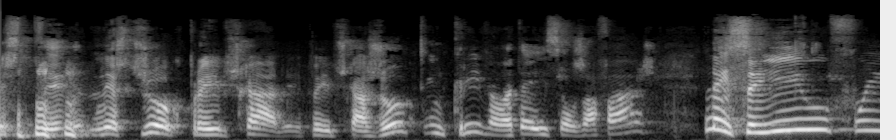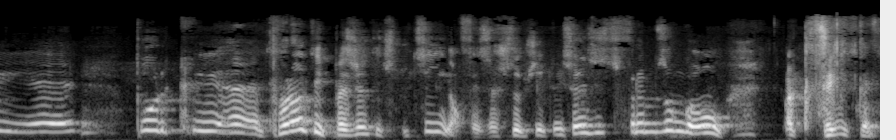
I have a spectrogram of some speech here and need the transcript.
este- neste jogo para ir, buscar, para ir buscar jogo, incrível, até isso ele já faz. Nem saiu, foi. é, porque, é, pronto, e depois a gente diz: sim, ele fez as substituições e sofremos um gol. Ah, que Sim, teve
